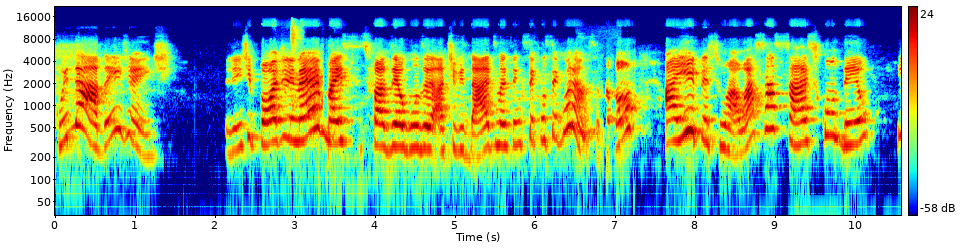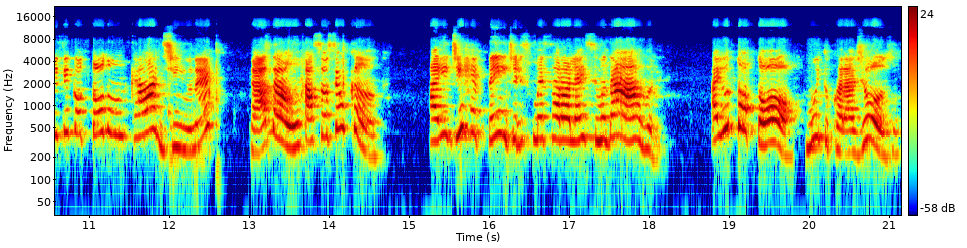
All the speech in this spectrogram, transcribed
Cuidado, hein, gente? A gente pode, né, mas fazer algumas atividades, mas tem que ser com segurança, tá bom? Aí, pessoal, a Sassá escondeu e ficou todo mundo caladinho, né? Cada um caçou seu canto. Aí, de repente, eles começaram a olhar em cima da árvore. Aí o Totó, muito corajoso,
